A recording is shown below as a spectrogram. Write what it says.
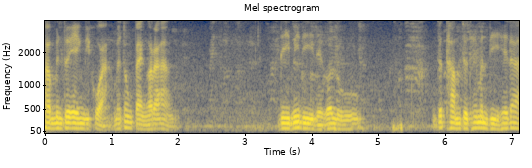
ทำเป็นตัวเองดีกว่า ไม่ต้องแปลงร่าง ดีไม่ดีเดี๋ยวก็รู้ จะทำจนให้มันดีให้ได้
